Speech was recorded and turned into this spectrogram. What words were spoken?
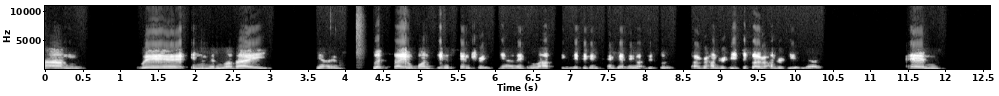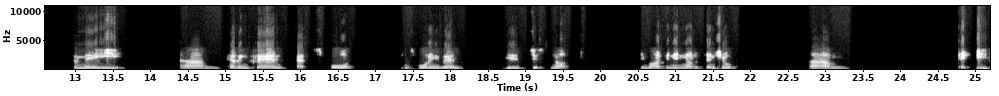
um, we're in the middle of a, you know, let's say a once in a century. You know, I think the last significant pandemic like this was over 100 years, just over 100 years ago. And for me, um, having fans at sport, sporting events, is just not, in my opinion, not essential. Um, if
